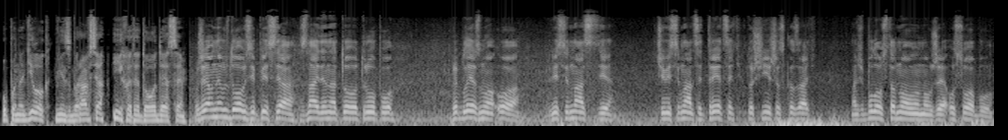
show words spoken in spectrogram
У понеділок він збирався їхати до Одеси. Вже невдовзі після знайдення того трупу, приблизно о 18 чи 18.30, точніше сказати, значить, було встановлено вже особу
